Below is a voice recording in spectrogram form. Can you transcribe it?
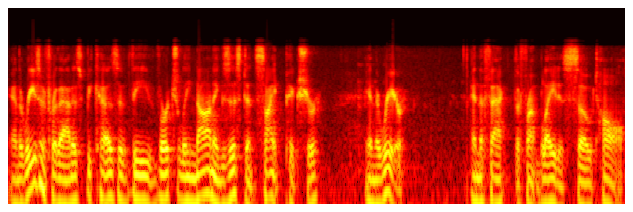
And the reason for that is because of the virtually non-existent sight picture in the rear and the fact the front blade is so tall.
